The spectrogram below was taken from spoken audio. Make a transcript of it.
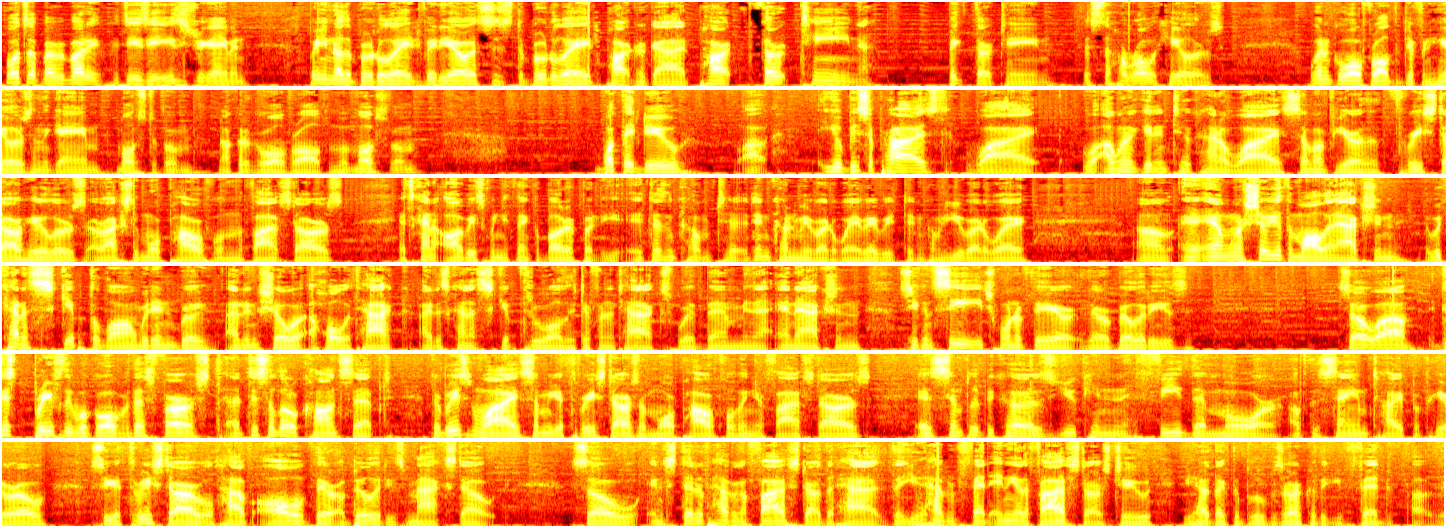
What's up everybody? It's Easy, Easy Street Gaming. Bringing another Brutal Age video. This is the Brutal Age Partner Guide, Part 13. Big 13. This is the Heroic Healers. We're going to go over all the different healers in the game. Most of them. Not going to go over all of them, but most of them. What they do. Uh, you'll be surprised why... Well, I'm going to get into kind of why some of your 3-star healers are actually more powerful than the 5 stars it's kind of obvious when you think about it but it doesn't come to it didn't come to me right away maybe it didn't come to you right away um, and, and, I'm going to show you them all in action. We kind of skipped along. We didn't really. I didn't show a whole attack. I just kind of skipped through all the different attacks with them in, in action, so you can see each one of their their abilities. So uh, just briefly, we'll go over this first. Uh, just a little concept. The reason why some of your three stars are more powerful than your five stars is simply because you can feed them more of the same type of hero. So your three star will have all of their abilities maxed out so instead of having a five star that had that you haven't fed any other five stars to, you had like the blue berserker that you fed uh,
